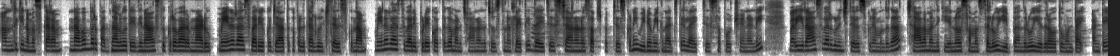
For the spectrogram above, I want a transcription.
అందరికీ నమస్కారం. నవంబర్ పద్నాలుగో తేదీన శుక్రవారం నాడు మీనరాశి వారి యొక్క జాతక ఫలితాల గురించి తెలుసుకుందాం. మీనరాశి వారు ఇప్పుడే కొత్తగా మన ఛానల్ను చూస్తున్నట్లయితే దయచేసి ఛానల్ను సబ్స్క్రైబ్ చేసుకుని వీడియో మీకు నచ్చితే లైక్ చేసి సపోర్ట్ చేయండి. మరి ఈ రాశి వారి గురించి తెలుసుకునే ముందుగా చాలామందికి ఎన్నో సమస్యలు ఇబ్బందులు ఎదురవుతూ ఉంటాయి. అంటే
